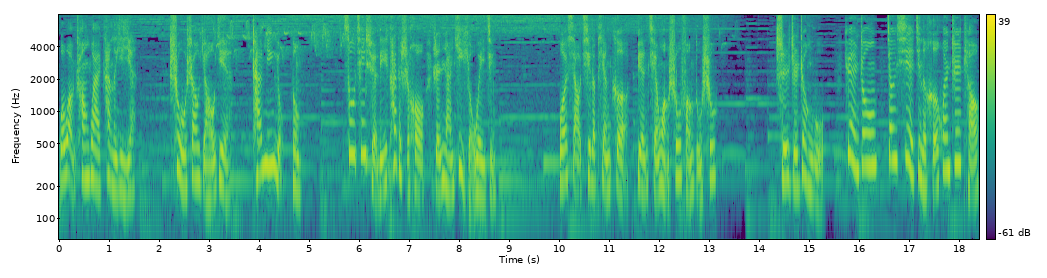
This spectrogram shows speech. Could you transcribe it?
我往窗外看了一眼，树梢摇曳，蝉鸣涌动。苏清雪离开的时候，仍然意犹未尽。我小憩了片刻，便前往书房读书。时值正午，院中将谢尽的合欢枝条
